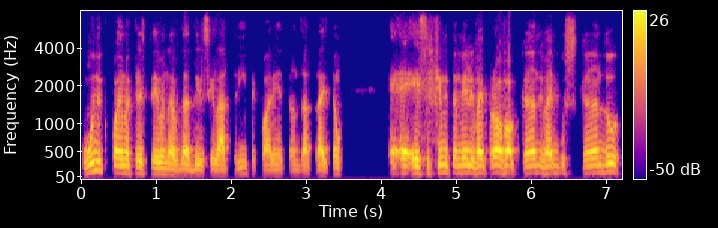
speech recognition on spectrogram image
O único poema que ele escreveu na vida dele, sei lá, 30, 40 anos atrás. Então, é, é, esse filme também ele vai provocando e vai buscando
